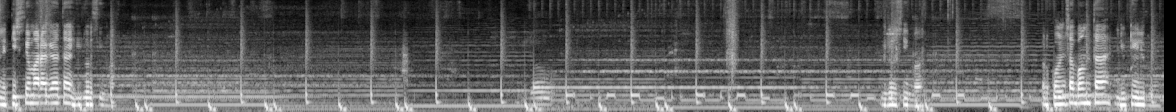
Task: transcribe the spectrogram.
ये किस मारा गया था? हिरोशिमा। हिरोशिमा। और कौन सा बम था? Little bomb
